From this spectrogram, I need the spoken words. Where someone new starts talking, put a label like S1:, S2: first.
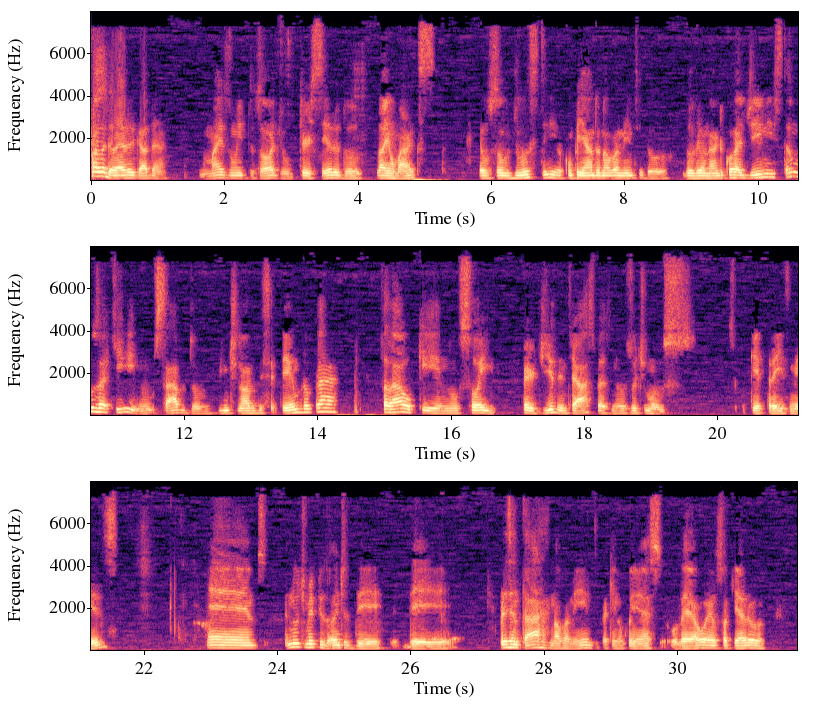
S1: Fala galera, ligada a mais um episódio, o terceiro do Lion Marks. Eu sou o Justi, acompanhado novamente do, do Leonardo Corradini. Estamos aqui no sábado, 29 de setembro, para falar o que nos foi perdido, entre aspas, nos últimos que, três meses. É, no último episódio, antes de, de apresentar novamente, para quem não conhece o Léo, eu só quero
